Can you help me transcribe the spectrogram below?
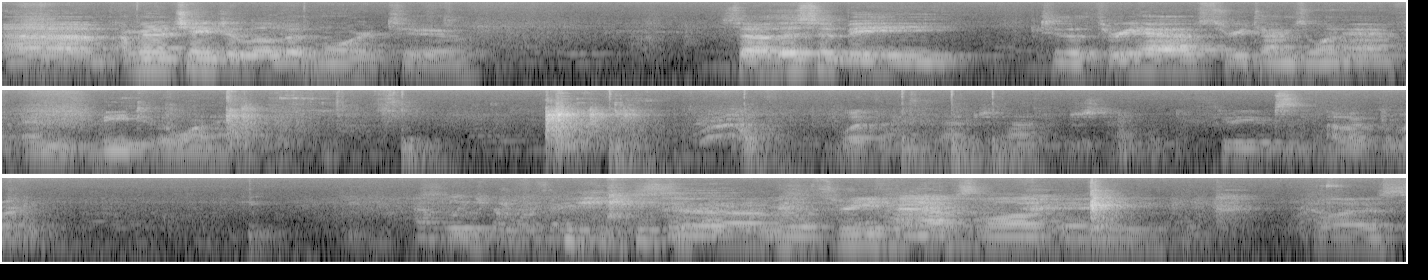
Um, I'm gonna change it a little bit more too. So this would be to the three halves, three times one half, and b to the one half. What the heck that just happened? Just happened? Three. I looked away. I believe her words. So three halves log A plus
